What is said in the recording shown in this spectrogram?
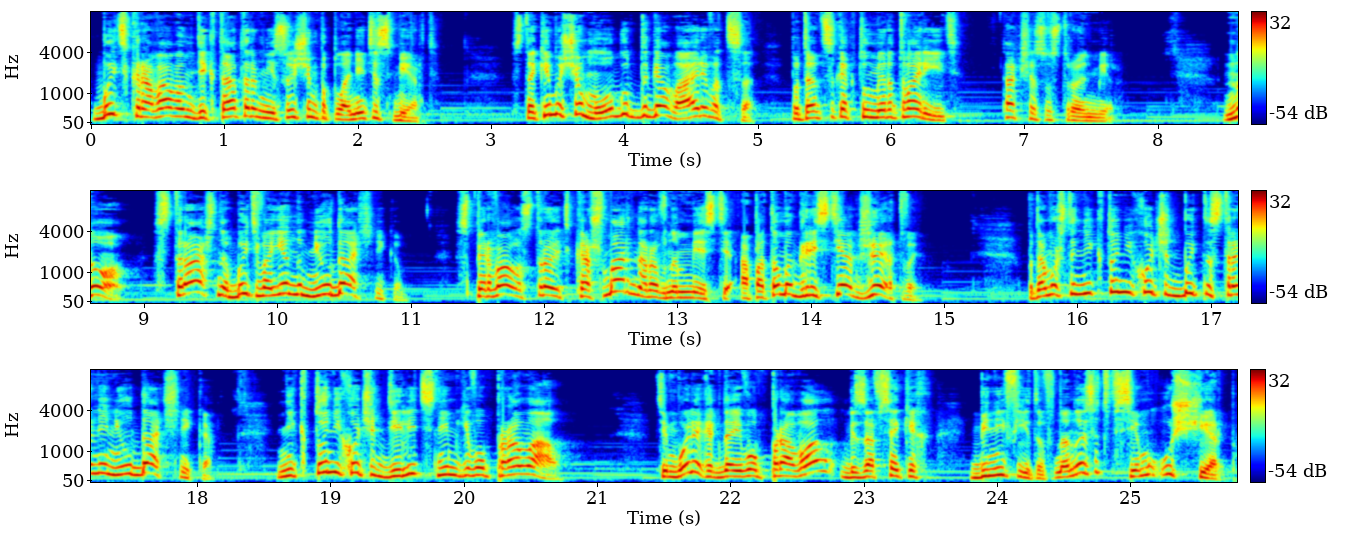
быть кровавым диктатором, несущим по планете смерть. С таким еще могут договариваться, пытаться как-то умиротворить. Так сейчас устроен мир. Но страшно быть военным неудачником. Сперва устроить кошмар на ровном месте, а потом огрести от жертвы. Потому что никто не хочет быть на стороне неудачника. Никто не хочет делить с ним его провал. Тем более, когда его провал, безо всяких бенефитов, наносит всем ущерб.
